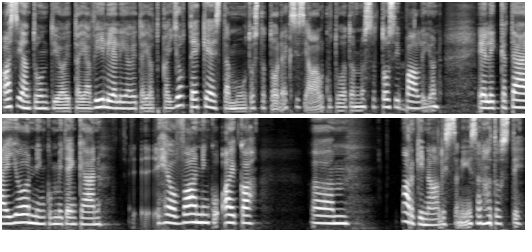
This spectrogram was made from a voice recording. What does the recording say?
asiantuntijoita ja viljelijöitä, jotka jo tekee sitä muutosta todeksi siellä alkutuotannossa tosi paljon. Eli tämä ei ole niin kuin mitenkään, he on vaan niin kuin aika... Um, marginaalissa niin sanotusti,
